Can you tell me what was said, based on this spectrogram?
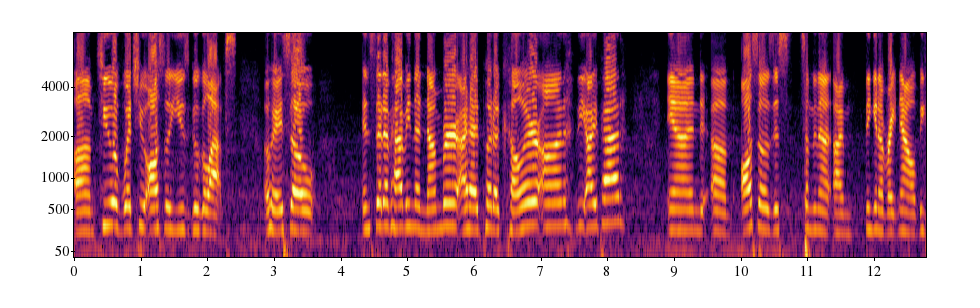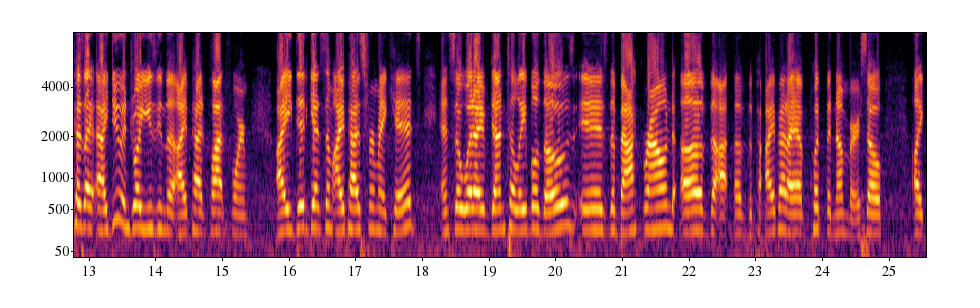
um, two of which who also use Google Apps. Okay, so instead of having the number, I had put a color on the iPad. And um, also, this something that I'm thinking of right now because I, I do enjoy using the iPad platform. I did get some iPads for my kids, and so what I've done to label those is the background of the of the iPad. I have put the number. So, like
